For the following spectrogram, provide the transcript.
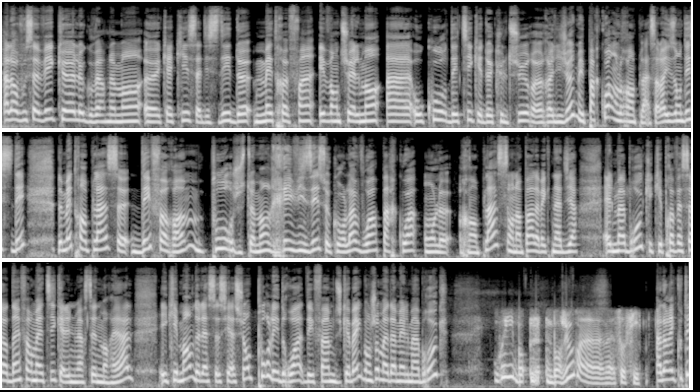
Alors, vous savez que le gouvernement euh, a décidé de mettre fin éventuellement à, au cours d'éthique et de culture euh, religieuse, mais par quoi on le remplace? Alors, ils ont décidé de mettre en place des forums pour justement réviser ce cours-là, voir par quoi on le remplace. On en parle avec Nadia Elmabrouk, qui est professeure d'informatique à l'Université de Montréal et qui est membre de l'Association pour les droits des femmes du Québec. Bonjour, Madame Elmabrouk. Oui, bon, bonjour euh, Sophie. Alors écoutez,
